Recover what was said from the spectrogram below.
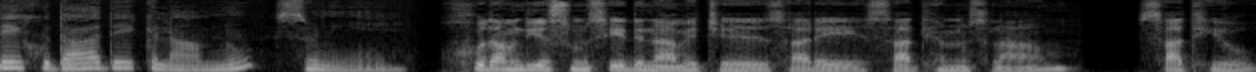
ਤੇ ਖੁਦਾ ਦੇ ਕਲਾਮ ਨੂੰ ਸੁਣੀਏ। ਖੁਦਾਵੰਦ ਯਿਸੂ ਮਸੀਹ ਦੇ ਨਾਮ ਵਿੱਚ ਸਾਰੇ ਸਾਥੀਆਂ ਨੂੰ ਸਲਾਮ। ਸਾਥਿਓ,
